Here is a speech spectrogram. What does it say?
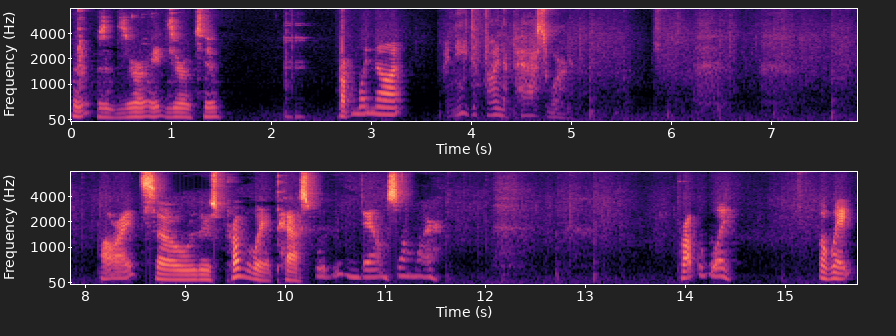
Was it- Was it 0802? Probably not. I need to find the password. Alright, so there's probably a password written down somewhere. Probably. Oh, wait.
